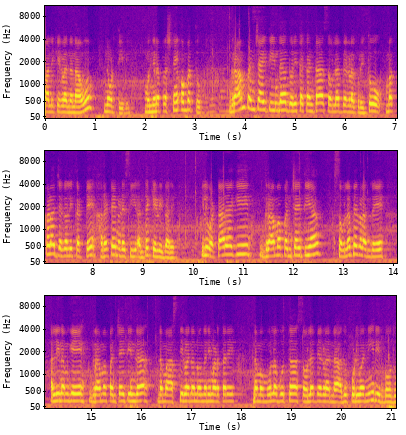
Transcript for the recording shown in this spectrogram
ಪಾಲಿಕೆಗಳನ್ನು ನಾವು ನೋಡ್ತೀವಿ. ಮುಂದಿನ ಪ್ರಶ್ನೆ ಒಂಬತ್ತು. ಗ್ರಾಮ ಪಂಚಾಯಿತಿಯಿಂದ ದೊರೆತಕ್ಕಂಥ ಸೌಲಭ್ಯಗಳ ಕುರಿತು ಮಕ್ಕಳ ಜಗಲಿ ಕಟ್ಟೆ ಹರಟೆ ನಡೆಸಿ ಅಂತ ಕೇಳಿದ್ದಾರೆ. ಇಲ್ಲಿ ಒಟ್ಟಾರೆಯಾಗಿ ಗ್ರಾಮ ಪಂಚಾಯಿತಿಯ ಸೌಲಭ್ಯಗಳಂದರೆ ಅಲ್ಲಿ ನಮಗೆ ಗ್ರಾಮ ಪಂಚಾಯಿತಿಯಿಂದ ನಮ್ಮ ಆಸ್ತಿಗಳನ್ನು ನೋಂದಣಿ ಮಾಡ್ತಾರೆ. ನಮ್ಮ ಮೂಲಭೂತ ಸೌಲಭ್ಯಗಳನ್ನು ಅದು ಕುಡಿಯುವ ನೀರು ಇರ್ಬೋದು,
